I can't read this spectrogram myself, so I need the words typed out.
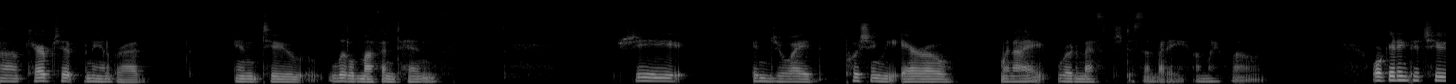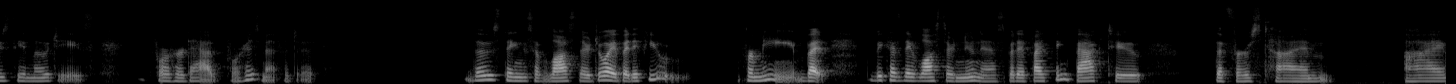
uh, carob chip banana bread into little muffin tins. She enjoyed pushing the arrow when I wrote a message to somebody on my phone, or getting to choose the emojis for her dad for his messages. Those things have lost their joy, but if you for me, but because they've lost their newness. But if I think back to the first time I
